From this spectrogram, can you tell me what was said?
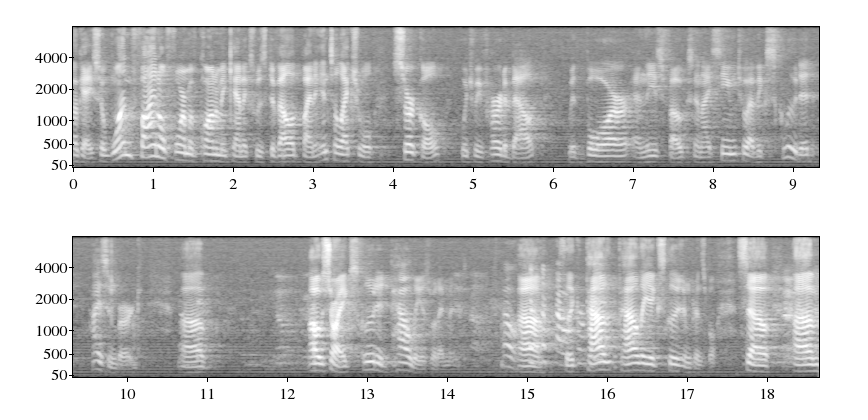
Okay, so one final form of quantum mechanics was developed by an intellectual circle, which we've heard about, with Bohr and these folks, and I seem to have excluded Heisenberg. Uh, oh, sorry, excluded Pauli is what I meant. Oh. Uh, so the Pauli exclusion principle. So, um,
